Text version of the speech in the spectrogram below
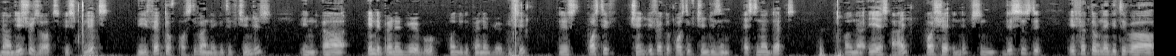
Now this result is split the effect of positive and negative changes in uh, independent variable on the dependent variable. You see, this positive change effect of positive changes in external debt on uh, ASI share index. And this is the effect of negative uh,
